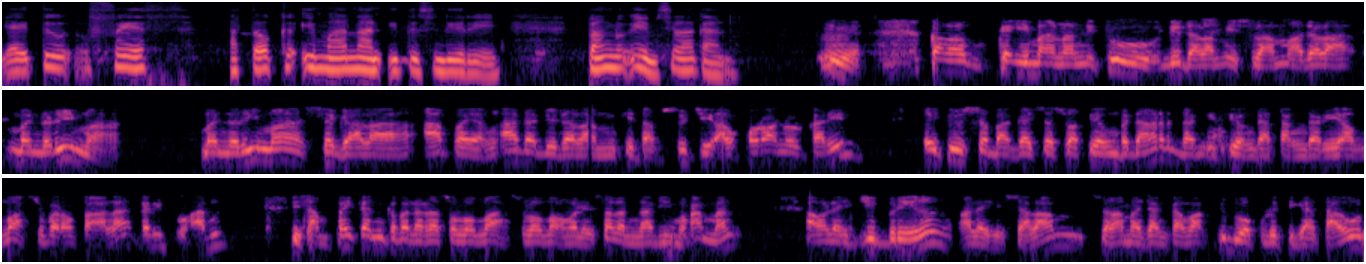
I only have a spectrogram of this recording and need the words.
yaitu faith atau keimanan itu sendiri. Bang Nuim silakan. Hmm. Kalau keimanan itu di dalam Islam adalah menerima menerima segala apa yang ada di dalam kitab suci Al-Qur'anul Karim itu sebagai sesuatu yang benar dan itu yang datang dari Allah Subhanahu wa taala dari Tuhan disampaikan kepada Rasulullah sallallahu alaihi wasallam Nabi Muhammad oleh Jibril alaihissalam selama jangka waktu 23 tahun,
